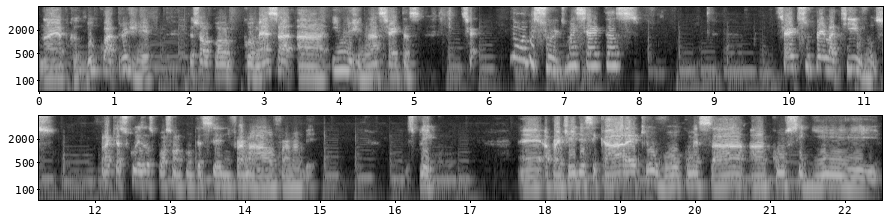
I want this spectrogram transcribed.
na época do 4G, o pessoal começa a imaginar certas, não absurdos, mas certas certos superlativos para que as coisas possam acontecer de forma A ou forma B. Explico. É, a partir desse cara é que eu vou começar a conseguir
